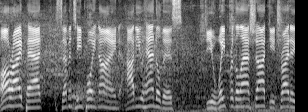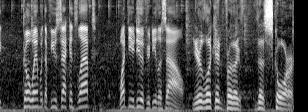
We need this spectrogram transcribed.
All right, Pat. 17.9. How do you handle this? Do you wait for the last shot? Do you try to go in with a few seconds left? What do you do if you're De La Salle? You're looking for the the score.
